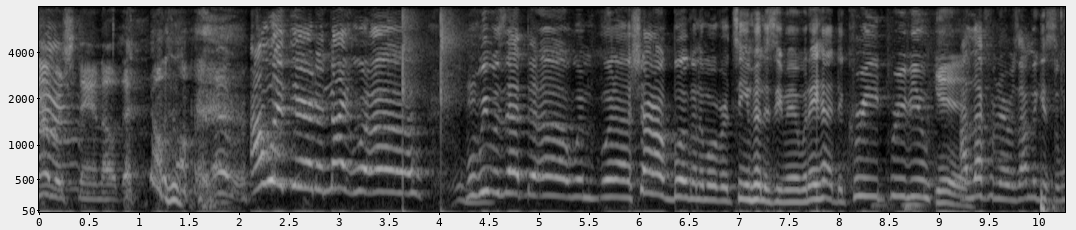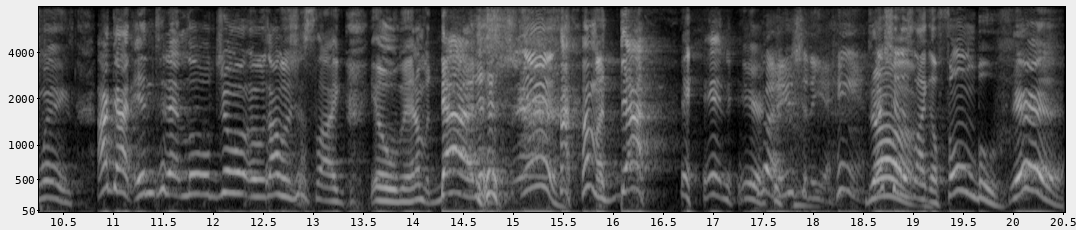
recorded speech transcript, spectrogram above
never stand out there. Ever. I went there the night where uh when we was at the uh when when uh, shout out Boog and them over at Team Hennessy man when they had the Creed preview. Yeah. I left from there was I'm gonna get some wings. I got into that little joint. It was I was just like, yo man, I'm gonna die. This Yeah. I'm gonna die in here. You got you shit in your hand. That shit is like a phone booth. Yeah,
